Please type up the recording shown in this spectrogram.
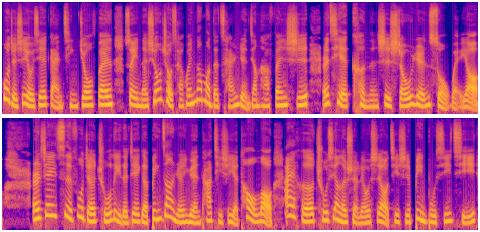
或者是有些感情纠纷，所以呢，凶手才会那么的残忍将他分尸，而且可。可能是熟人所为哦，而这一次负责处理的这个殡葬人员，他其实也透露，爱河出现了水流失哦，其实并不稀奇，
